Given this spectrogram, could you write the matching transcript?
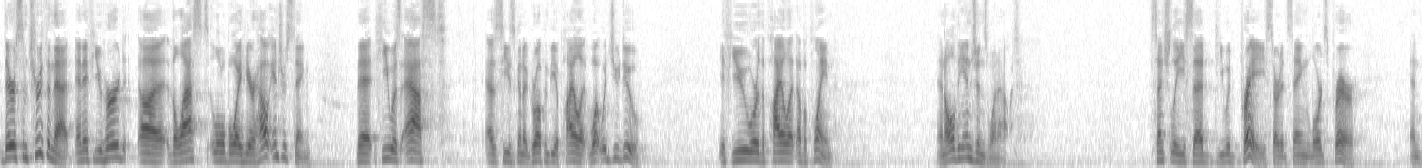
there is some truth in that. And if you heard uh, the last little boy here, how interesting that he was asked, as he's going to grow up and be a pilot, what would you do if you were the pilot of a plane and all the engines went out? Essentially, he said he would pray. He started saying the Lord's Prayer and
